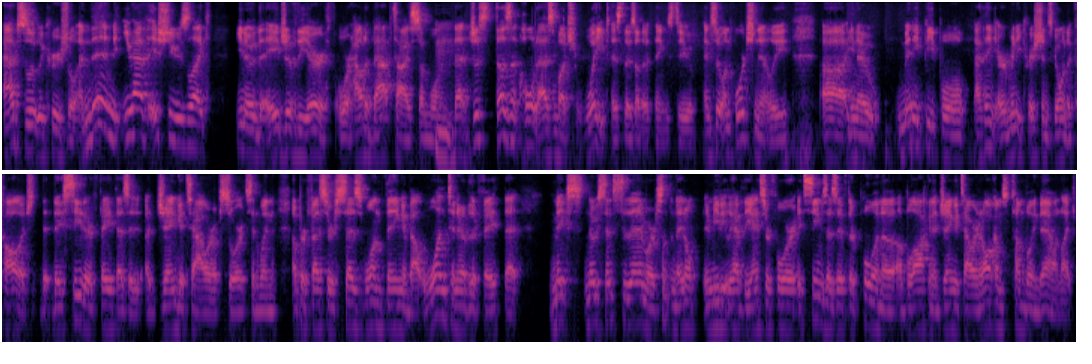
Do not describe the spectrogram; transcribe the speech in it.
absolutely crucial. And then you have issues like you know, the age of the earth or how to baptize someone. Mm. That just doesn't hold as much weight as those other things do. And so, unfortunately, uh, you know, many people, I think, or many Christians going to college, they see their faith as a, a Jenga tower of sorts. And when a professor says one thing about one tenet of their faith that makes no sense to them or something they don't immediately have the answer for, it seems as if they're pulling a, a, block in a Jenga tower and it all comes tumbling down. Like,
